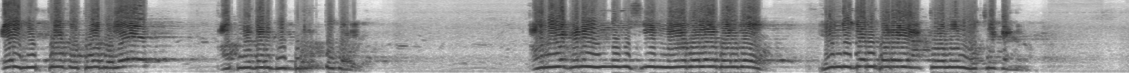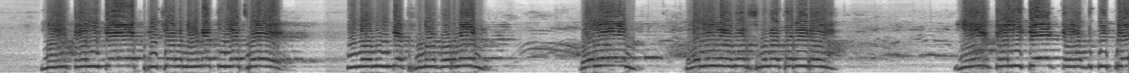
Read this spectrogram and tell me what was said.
এই মিথ্যা কথা বলে আপনাদের বিভ্রান্ত করে। আমি এখানে হিন্দু মুসলিম না বলে বলব। হিন্দুদের উপরে আক্রমণ হচ্ছে কেন? মা কালীকে প্রিজন মানে তুলেছে। তৃণমূলকে ক্ষমা করবেন। বলুন বলুন আমার সনাতনীরা মা কালীকে কাকদ্বীপে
